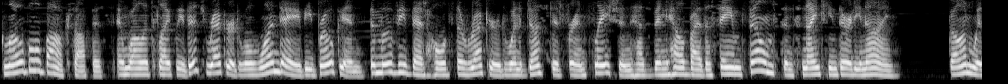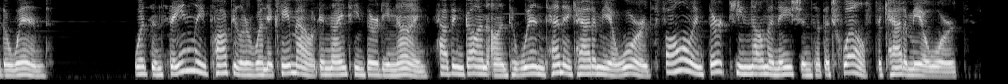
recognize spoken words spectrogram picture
global box office, and while it's likely this record will one day be broken, the movie that holds the record when adjusted for inflation has been held by the same film since 1939. Gone with the Wind was insanely popular when it came out in 1939, having gone on to win 10 Academy Awards following 13 nominations at the 12th Academy Awards.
